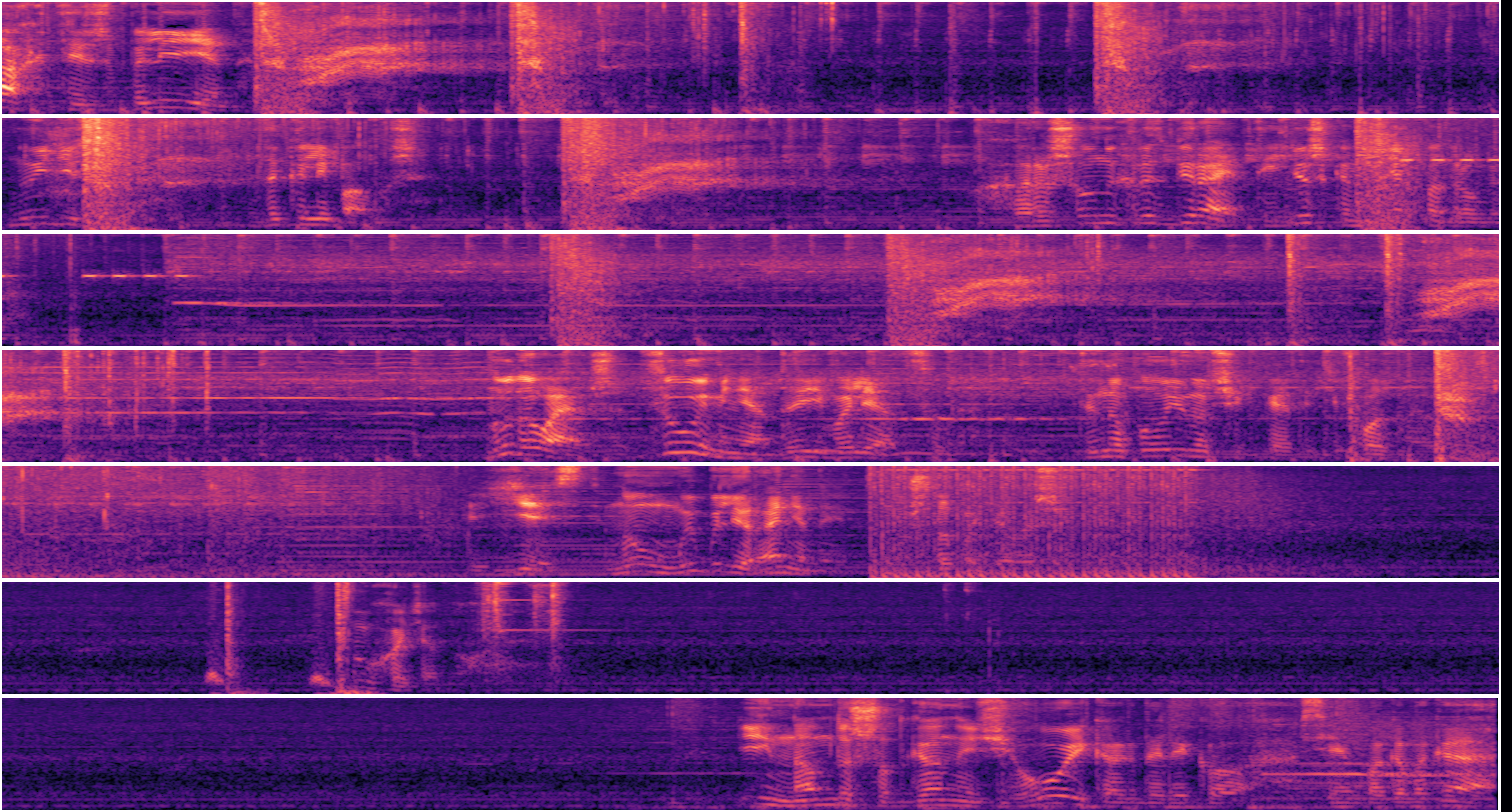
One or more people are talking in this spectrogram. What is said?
Ах ты ж, блин. Ну иди сюда. Заколебал уже. Хорошо он их разбирает. Ты идешь ко мне, нет, подруга? Ну давай уже, целуй меня, да и вали отсюда. Ты наполовину вообще какая-то тифозная. Есть. Ну, мы были ранены. Что поделаешь? Ну, хоть одну. И нам до шотгана еще ой как далеко. Всем пока-пока.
